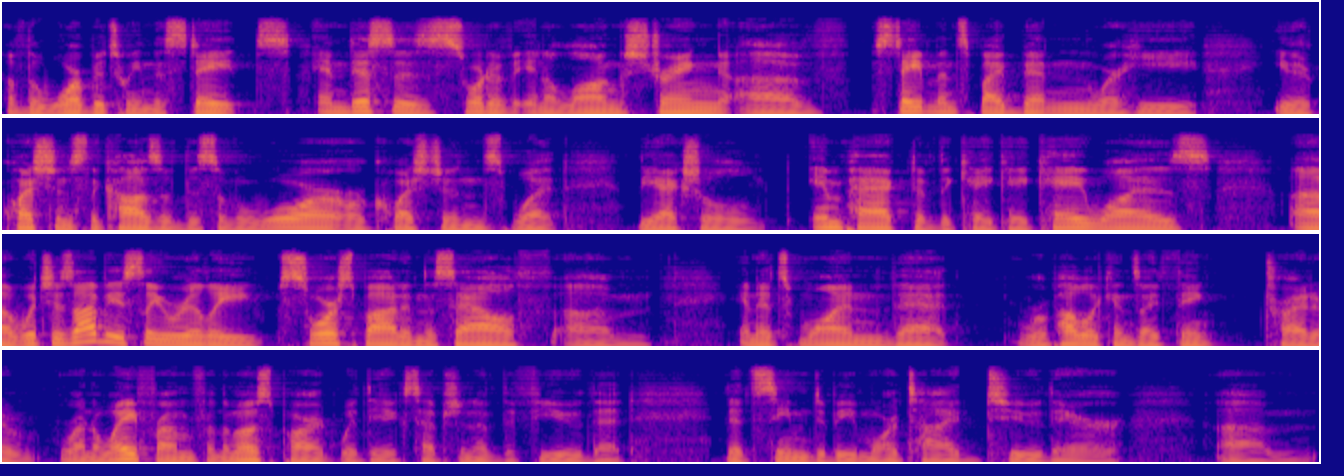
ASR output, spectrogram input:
of the War Between the States," and this is sort of in a long string of statements by Benton where he either questions the cause of the Civil War or questions what the actual impact of the KKK was uh, which is obviously really sore spot in the South, um, and it's one that Republicans, I think, try to run away from for the most part, with the exception of the few that that seem to be more tied to their um,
